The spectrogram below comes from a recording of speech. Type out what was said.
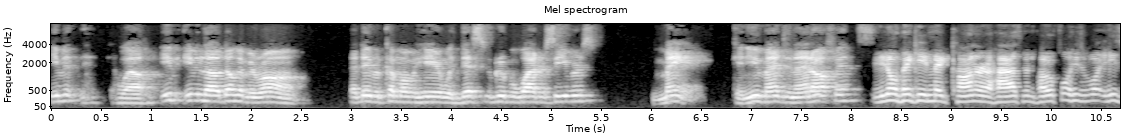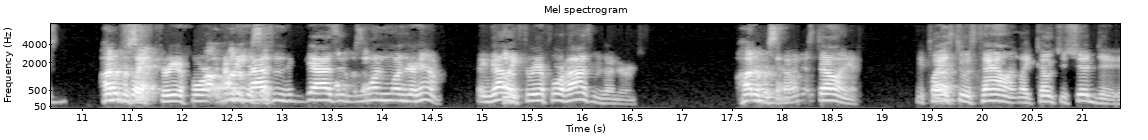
Even well, even, even though don't get me wrong, that dude would come over here with this group of wide receivers. Man, can you imagine that offense? You don't think he'd make Connor a Heisman hopeful? He's what he's Hundred like percent. three or four. Oh, How many Heisman guys have 100%. won under him? They've got like three or four Heisman's under him. Hundred So percent. I'm just telling you, he plays to his talent like coaches should do.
